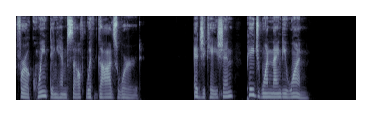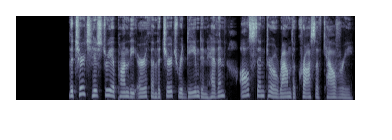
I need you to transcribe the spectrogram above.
for acquainting himself with God's Word. Education, page 191. The church history upon the earth and the church redeemed in heaven all center around the cross of Calvary.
